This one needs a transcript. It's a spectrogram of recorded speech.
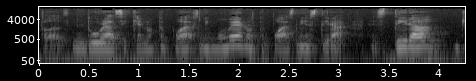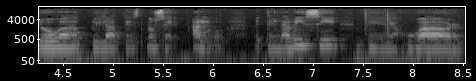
Todas duras y que no te puedas ni mover, no te puedas ni estirar. Estira, yoga, pilates, no sé, algo. Vete en la bici, eh, a jugar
